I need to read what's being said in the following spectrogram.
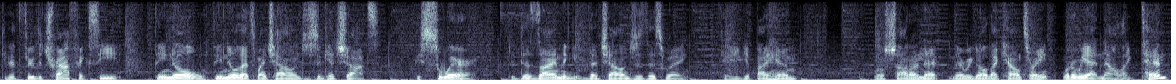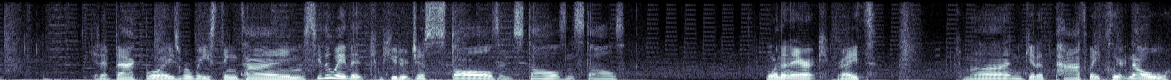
Get it through the traffic. See, they know. They know that's my challenge is to get shots. They swear. They design the, the challenges this way. Okay, get by him. Little shot on net. There we go. That counts, right? What are we at now? Like 10? Get it back, boys. We're wasting time. See the way the computer just stalls and stalls and stalls? More than Eric, right? Come on, get a pathway clear. No.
